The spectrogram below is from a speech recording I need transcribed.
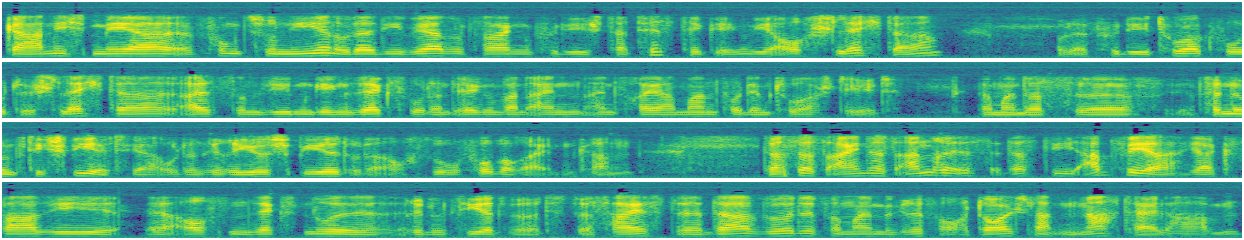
gar nicht mehr funktionieren oder die wäre sozusagen für die Statistik irgendwie auch schlechter oder für die Torquote schlechter als so ein 7 gegen 6, wo dann irgendwann ein, ein freier Mann vor dem Tor steht wenn man das äh, vernünftig spielt, ja, oder seriös spielt oder auch so vorbereiten kann. Das ist das eine. Das andere ist, dass die Abwehr ja quasi äh, auf ein 6-0 reduziert wird. Das heißt, äh, da würde für meinen Begriff auch Deutschland einen Nachteil haben,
